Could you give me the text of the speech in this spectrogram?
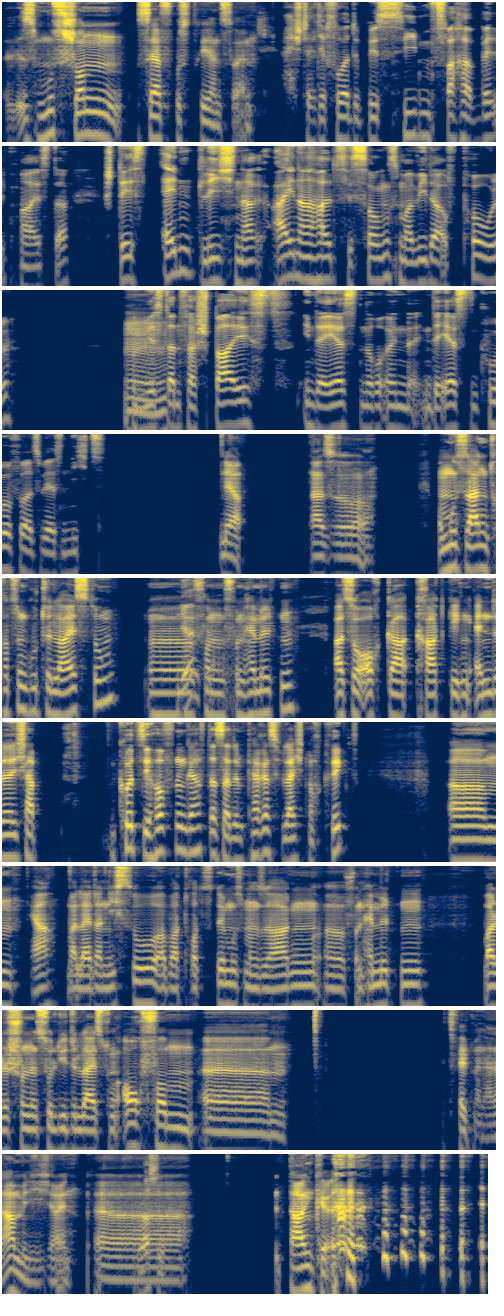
es muss schon sehr frustrierend sein. Stell dir vor, du bist siebenfacher Weltmeister, stehst endlich nach eineinhalb Saisons mal wieder auf Pole und Mhm. wirst dann verspeist in der ersten, in, der ersten Kurve, als wäre es nichts. Ja, also man muss sagen, trotzdem gute Leistung äh, Ja, von, von Hamilton. Also auch gerade gegen Ende. Ich habe kurz die Hoffnung gehabt, dass er den Perez vielleicht noch kriegt. Ähm, ja, war leider nicht so, aber trotzdem muss man sagen, äh, von Hamilton war das schon eine solide Leistung. Auch vom, ähm, jetzt fällt mir der Name nicht ein. Äh, Russell. Danke.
